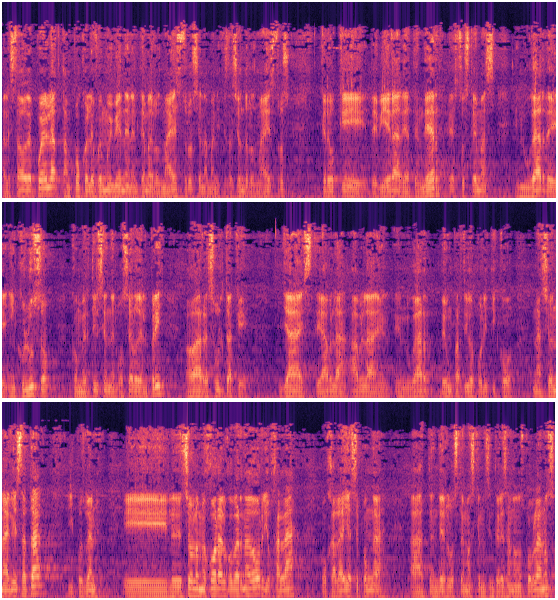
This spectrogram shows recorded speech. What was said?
al Estado de Puebla, tampoco le fue muy bien en el tema de los maestros, en la manifestación de los maestros. Creo que debiera de atender estos temas en lugar de incluso convertirse en el vocero del PRI. Ahora resulta que ya este, habla, habla en, lugar de un partido político nacional y estatal. Y pues bueno, eh, le deseo lo mejor al gobernador y ojalá, ojalá ya se ponga a atender los temas que nos interesan a los poblanos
